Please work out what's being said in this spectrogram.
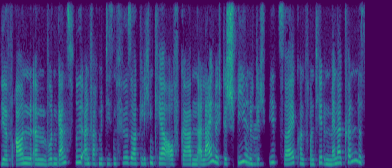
Wir Frauen ähm, wurden ganz früh einfach mit diesen fürsorglichen Care-Aufgaben allein durch das Spielen, mhm. durch das Spielzeug konfrontiert und Männer können das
